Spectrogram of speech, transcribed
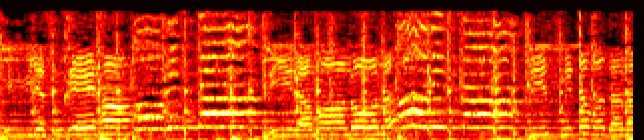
దివ్య శ్రీరమాలోల శ్రీస్మిత వదనా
